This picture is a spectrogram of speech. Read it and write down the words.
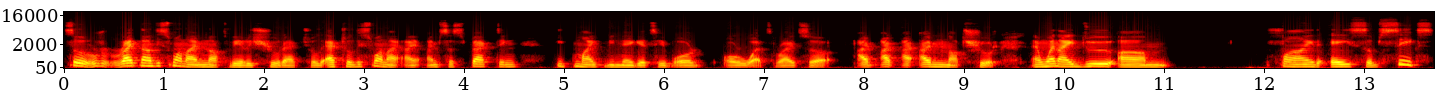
So right now this one I'm not very sure actually. Actually this one I, I, I'm suspecting it might be negative or or what, right? So I, I, I'm not sure. And when I do um, find a sub 6,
